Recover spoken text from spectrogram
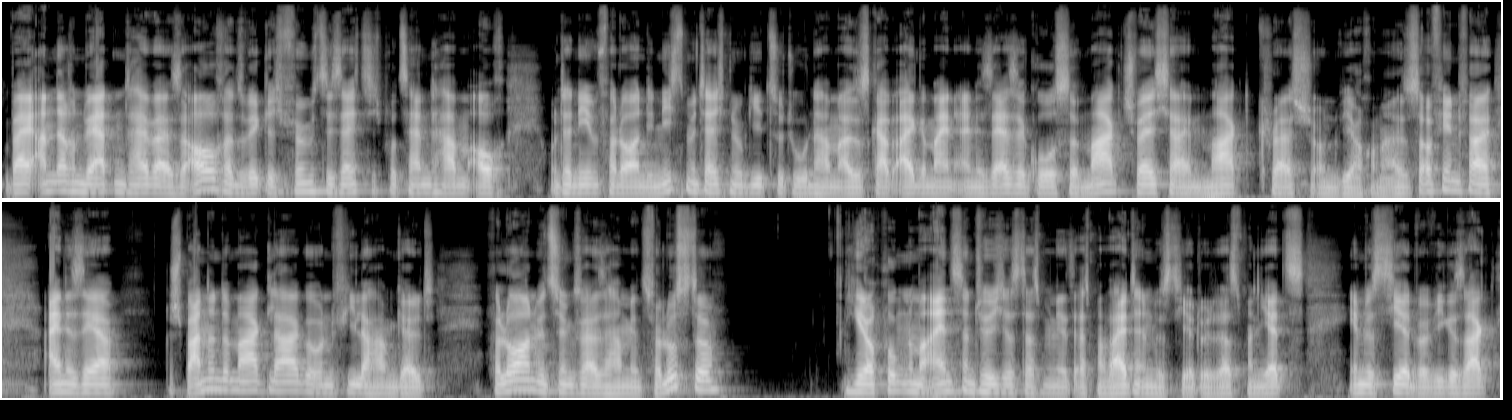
Bei anderen Werten teilweise auch, also wirklich 50, 60 Prozent haben auch Unternehmen verloren, die nichts mit Technologie zu tun haben. Also es gab allgemein eine sehr, sehr große Marktschwäche, einen Marktcrash und wie auch immer. Also es ist auf jeden Fall eine sehr spannende Marktlage und viele haben Geld verloren bzw. haben jetzt Verluste. Jedoch Punkt Nummer eins natürlich ist, dass man jetzt erstmal weiter investiert oder dass man jetzt investiert, weil wie gesagt,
